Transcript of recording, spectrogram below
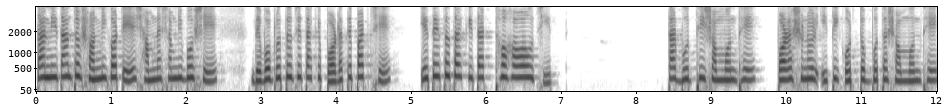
তার নিতান্ত সন্নিকটে সামনাসামনি বসে দেবব্রত যে তাকে পড়াতে পারছে এতে তো তার কৃতার্থ হওয়া উচিত। তার বুদ্ধি সম্বন্ধে, পড়াশুনোর ইতি কর্তব্যতা সম্বন্ধে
